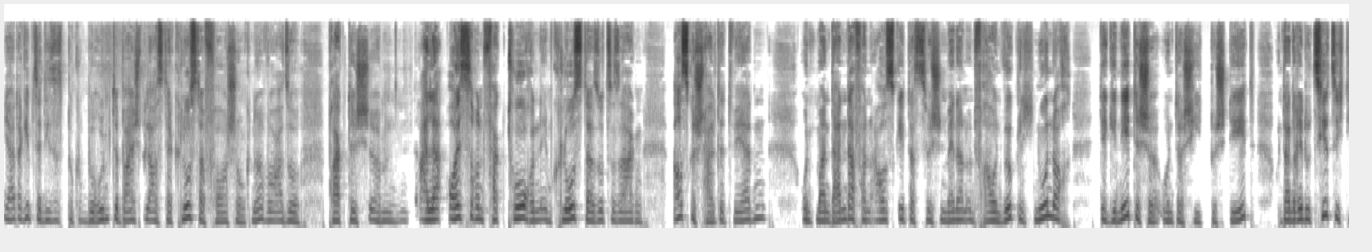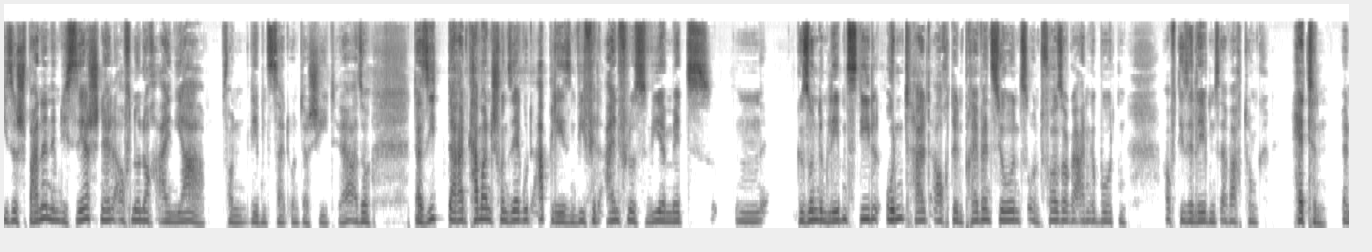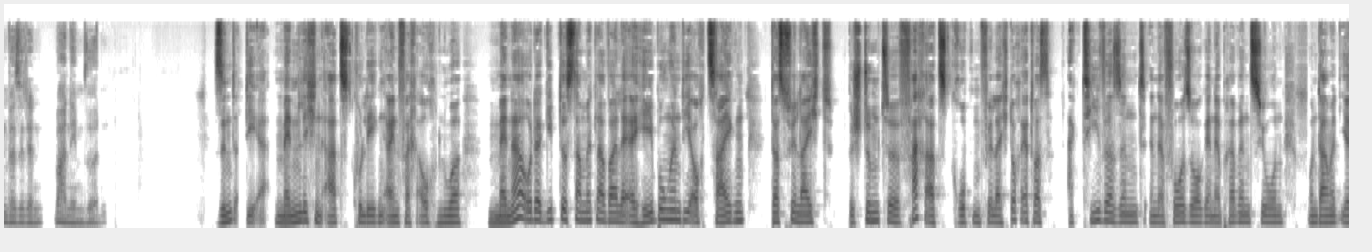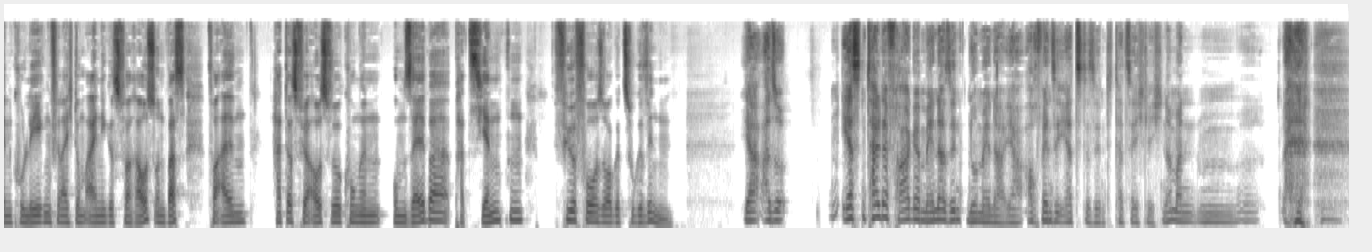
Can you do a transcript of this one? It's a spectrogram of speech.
Ja, da gibt es ja dieses berühmte Beispiel aus der Klosterforschung, ne, wo also praktisch ähm, alle äußeren Faktoren im Kloster sozusagen ausgeschaltet werden und man dann davon ausgeht, dass zwischen Männern und Frauen wirklich nur noch der genetische Unterschied besteht. Und dann reduziert sich diese Spanne nämlich sehr schnell auf nur noch ein Jahr von Lebenszeitunterschied. Ja, also da sieht, daran kann man schon sehr gut ablesen, wie viel Einfluss wir mit hm, gesundem Lebensstil und halt auch den Präventions- und Vorsorgeangeboten auf diese Lebenserwartung hätten, wenn wir sie denn wahrnehmen würden. Sind die männlichen Arztkollegen einfach auch nur Männer oder gibt es da mittlerweile Erhebungen, die auch zeigen, dass vielleicht bestimmte Facharztgruppen vielleicht doch etwas aktiver sind in der Vorsorge, in der Prävention und damit ihren Kollegen vielleicht um einiges voraus und was vor allem hat das für Auswirkungen, um selber Patienten für Vorsorge zu gewinnen? Ja, also im ersten Teil der Frage, Männer sind nur Männer, ja, auch wenn sie Ärzte sind, tatsächlich. Ne? Man, mm,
